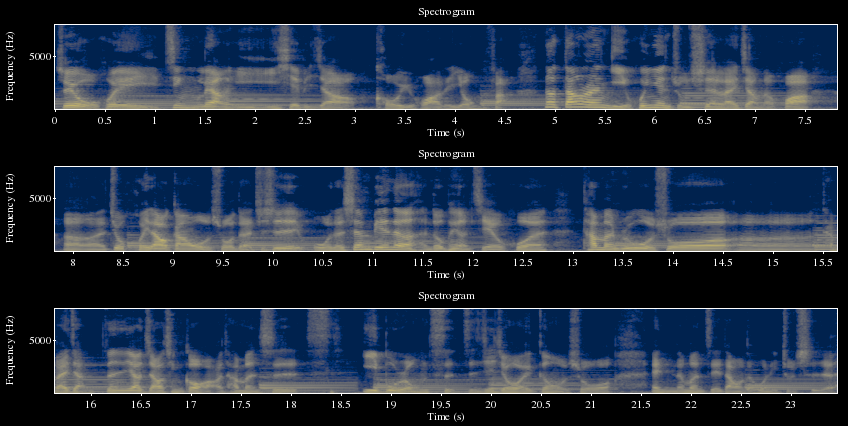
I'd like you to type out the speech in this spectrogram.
所以我会尽量以一些比较口语化的用法。那当然以婚宴主持人来讲的话。呃，就回到刚刚我说的，就是我的身边的很多朋友结婚，他们如果说，呃，坦白讲，真的要交情够好，他们是义不容辞，直接就会跟我说，哎，你能不能直接当我的婚礼主持人？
